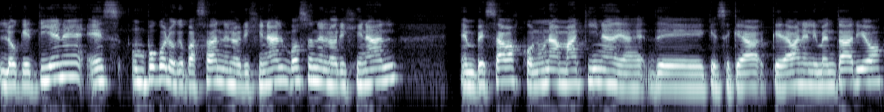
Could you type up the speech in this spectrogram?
lo que tiene es un poco lo que pasaba en el original. Vos en el original empezabas con una máquina de, de- que se queda- quedaba en el inventario.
